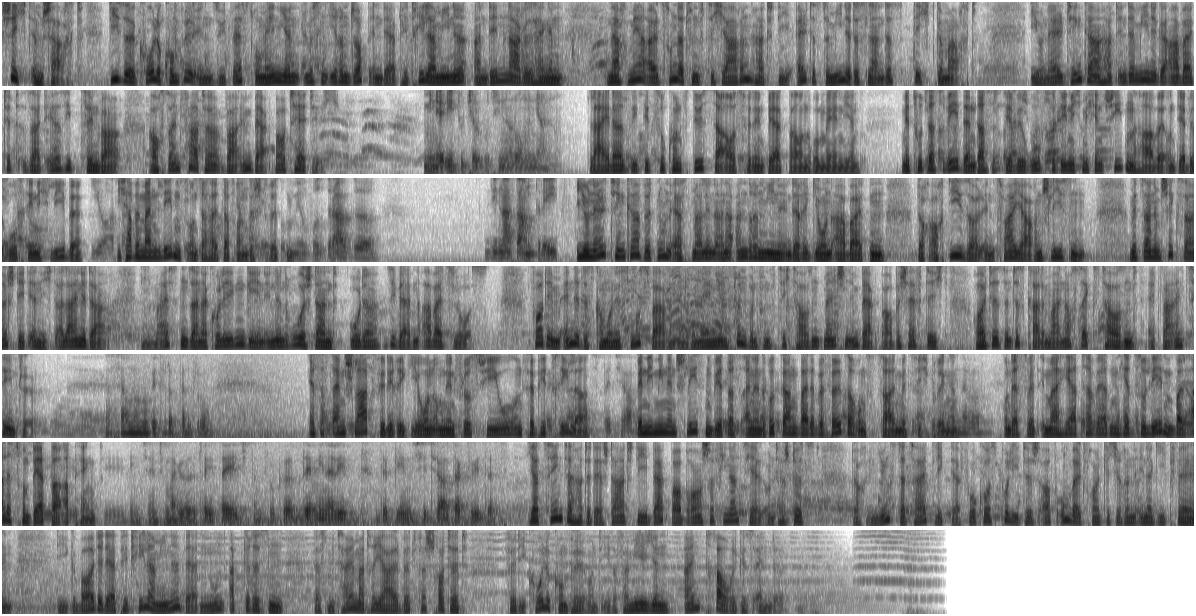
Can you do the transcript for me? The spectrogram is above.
Schicht im Schacht. Diese Kohlekumpel in Südwestrumänien müssen ihren Job in der Petrila-Mine an den Nagel hängen. Nach mehr als 150 Jahren hat die älteste Mine des Landes dicht gemacht. Ionel Tinka hat in der Mine gearbeitet, seit er 17 war. Auch sein Vater war im Bergbau tätig. Leider sieht die Zukunft düster aus für den Bergbau in Rumänien. Mir tut das weh, denn das ist der Beruf, für den ich mich entschieden habe und der Beruf, den ich liebe. Ich habe meinen Lebensunterhalt davon bestritten. Ionel Tinker wird nun erstmal in einer anderen Mine in der Region arbeiten, doch auch die soll in zwei Jahren schließen. Mit seinem Schicksal steht er nicht alleine da. Die meisten seiner Kollegen gehen in den Ruhestand oder sie werden arbeitslos. Vor dem Ende des Kommunismus waren in Rumänien 55.000 Menschen im Bergbau beschäftigt. Heute sind es gerade mal noch 6.000, etwa ein Zehntel. Es ist ein Schlag für die Region um den Fluss Chiu und für Petrila. Wenn die Minen schließen, wird das einen Rückgang bei der Bevölkerungszahl mit sich bringen. Und es wird immer härter werden, hier zu leben, weil alles vom Bergbau abhängt. Jahrzehnte hatte der Staat die Bergbaubranche finanziell unterstützt. Doch in jüngster Zeit liegt der Fokus politisch auf umweltfreundlicheren Energiequellen. Die Gebäude der Petrila-Mine werden nun abgerissen. Das Metallmaterial wird verschrottet. Für die Kohlekumpel und ihre Familien ein trauriges Ende.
